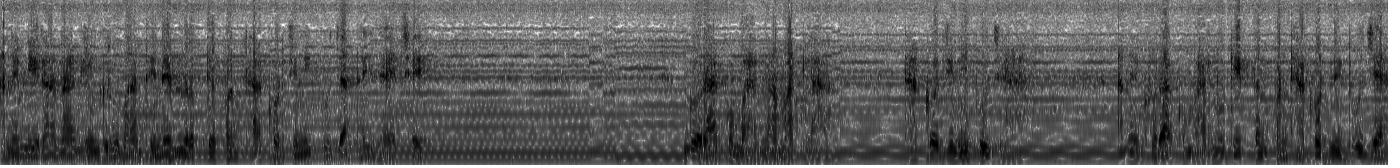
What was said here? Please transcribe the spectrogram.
અને મીરાના ઘીંઘરું બાંધીને નૃત્ય પણ ઠાકોરજીની પૂજા થઈ જાય છે. ગોરા કુંભારના માટલા, ઠાકોરજીની પૂજા અને ગોરા કુંભારનું કીર્તન પણ ઠાકોરની પૂજા.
